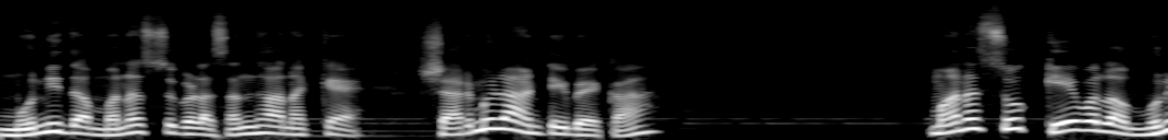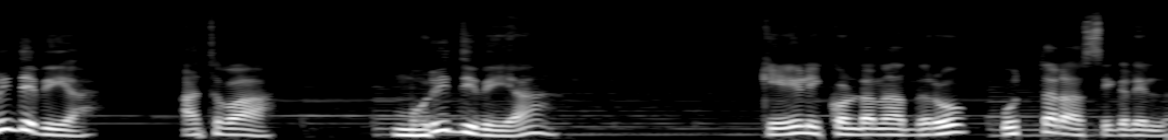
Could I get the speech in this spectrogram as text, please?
ಮುನಿದ ಮನಸ್ಸುಗಳ ಸಂಧಾನಕ್ಕೆ ಶರ್ಮಿಳಾ ಆಂಟಿ ಬೇಕಾ? ಮನಸ್ಸು ಕೇವಲ ಮುನಿದಿವೆಯಾ ಅಥವಾ ಮುರಿದಿವೆಯಾ? ಕೇಳಿಕೊಂಡನಾದರೂ ಉತ್ತರ ಸಿಗಲಿಲ್ಲ.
